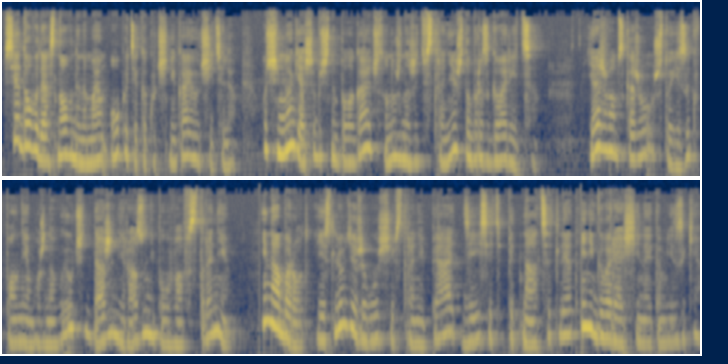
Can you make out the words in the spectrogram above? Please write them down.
Все доводы основаны на моем опыте как ученика и учителя. Очень многие ошибочно полагают, что нужно жить в стране, чтобы разговориться. Я же вам скажу, что язык вполне можно выучить, даже ни разу не побывав в стране. И наоборот, есть люди, живущие в стране 5, 10, 15 лет и не говорящие на этом языке.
